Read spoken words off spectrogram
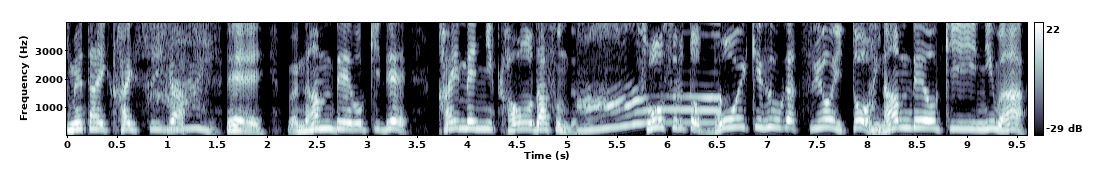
冷たい海水が、はい、えー、南米沖で海面に顔を出すんです。そうすると貿易風が強いと、南米沖には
